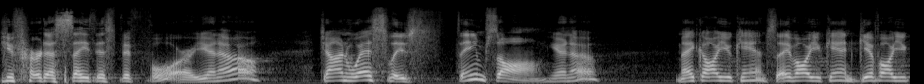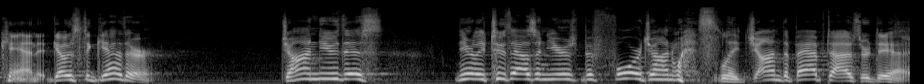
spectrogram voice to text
You've heard us say this before, you know? John Wesley's theme song, you know? Make all you can, save all you can, give all you can. It goes together. John knew this nearly 2,000 years before John Wesley. John the Baptizer did.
